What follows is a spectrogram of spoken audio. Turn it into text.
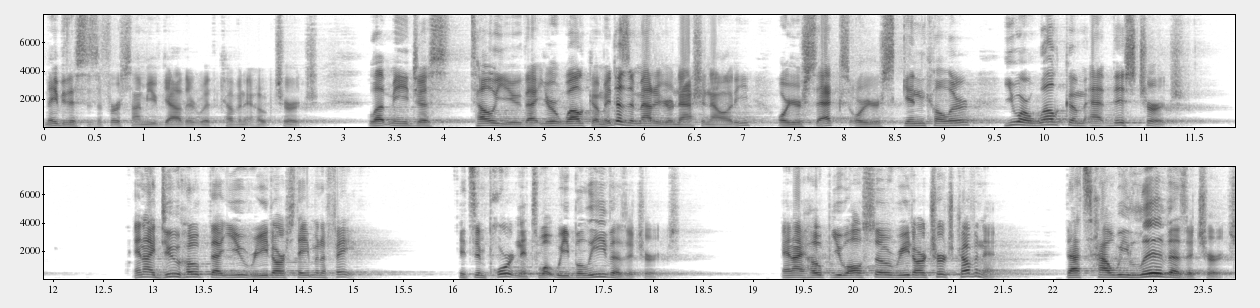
maybe this is the first time you've gathered with Covenant Hope Church let me just tell you that you're welcome. It doesn't matter your nationality or your sex or your skin color. You are welcome at this church. And I do hope that you read our statement of faith. It's important, it's what we believe as a church. And I hope you also read our church covenant. That's how we live as a church.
